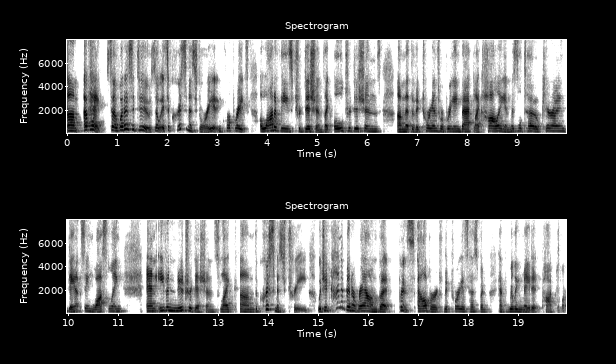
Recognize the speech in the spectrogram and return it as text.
Um, okay, so what does it do? So it's a Christmas story. It incorporates a lot of these traditions, like old traditions um, that the Victorians were bringing back, like holly and mistletoe, caroling, dancing, wassailing, and even new traditions like um, the Christmas tree, which had kind of been around, but Prince Albert, Victoria's husband, had really made it popular.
